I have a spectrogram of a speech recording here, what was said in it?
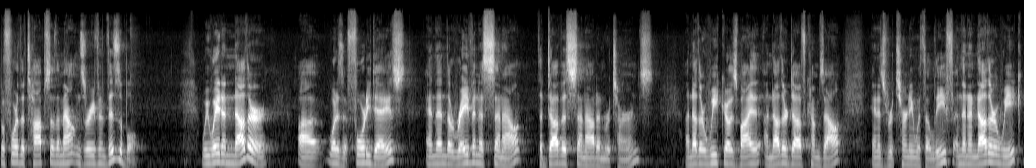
before the tops of the mountains are even visible. We wait another, uh, what is it, 40 days, and then the raven is sent out. The dove is sent out and returns. Another week goes by, another dove comes out and is returning with a leaf. And then another week,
